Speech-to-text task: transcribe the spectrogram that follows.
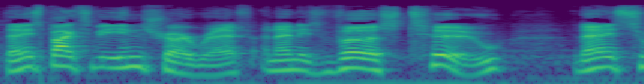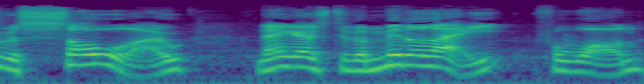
Then it's back to the intro riff, and then it's verse two. Then it's to a solo. Then it goes to the middle eight for one.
